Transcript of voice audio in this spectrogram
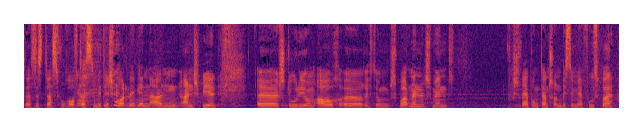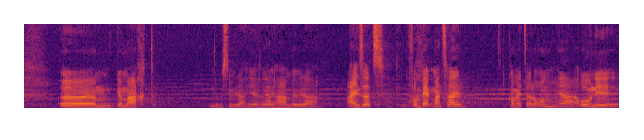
das ist das, worauf ja. das mit den Sportlegenden an, anspielt, äh, Studium auch äh, Richtung Sportmanagement, Schwerpunkt dann schon ein bisschen mehr Fußball ähm, gemacht. Wir müssen wieder hier, ja. hier haben wir wieder Einsatz vom Bergmannsheil. Die kommen jetzt alle rum, ja. Oh nee,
